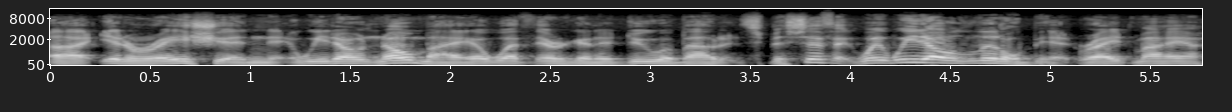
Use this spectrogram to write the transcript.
uh, iteration. We don't know Maya what they're going to do about it specifically. We, we know a little bit, right, Maya?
